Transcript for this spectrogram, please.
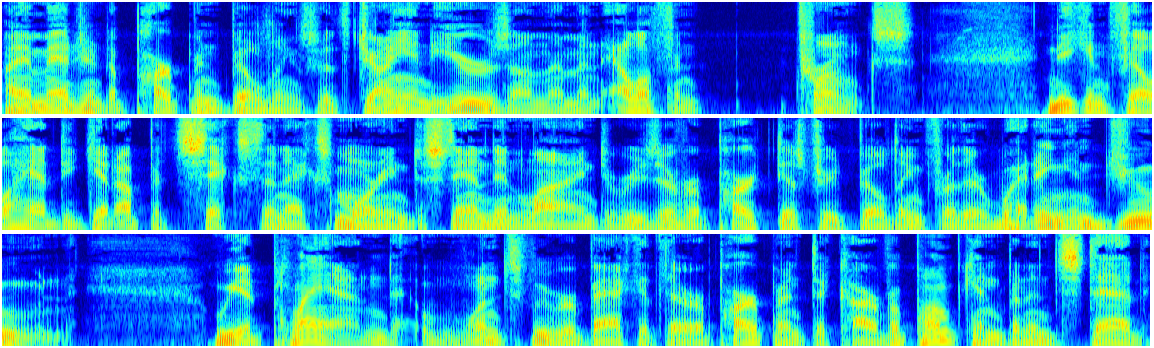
I imagined apartment buildings with giant ears on them and elephant trunks. Neek and Phil had to get up at six the next morning to stand in line to reserve a Park District building for their wedding in June. We had planned, once we were back at their apartment, to carve a pumpkin, but instead,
